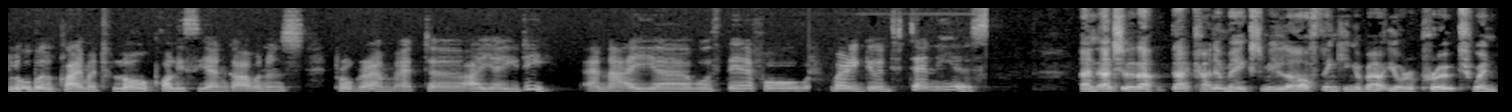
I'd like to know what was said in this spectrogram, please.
Global Climate Law Policy and Governance program at uh, IIED. And I uh, was there for very good 10 years and actually that that kind of makes me laugh thinking about your approach when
